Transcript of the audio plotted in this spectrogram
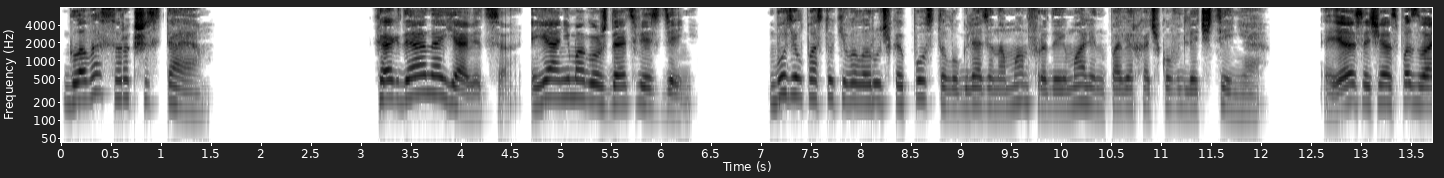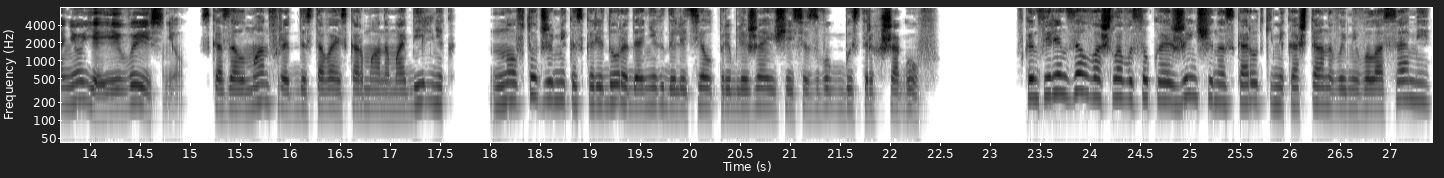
Глава 46. «Когда она явится? Я не могу ждать весь день». Будил постукивала ручкой по столу, глядя на Манфреда и Малин поверх очков для чтения. «Я сейчас позвоню ей и выясню», — сказал Манфред, доставая из кармана мобильник, но в тот же миг из коридора до них долетел приближающийся звук быстрых шагов. В конференц-зал вошла высокая женщина с короткими каштановыми волосами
